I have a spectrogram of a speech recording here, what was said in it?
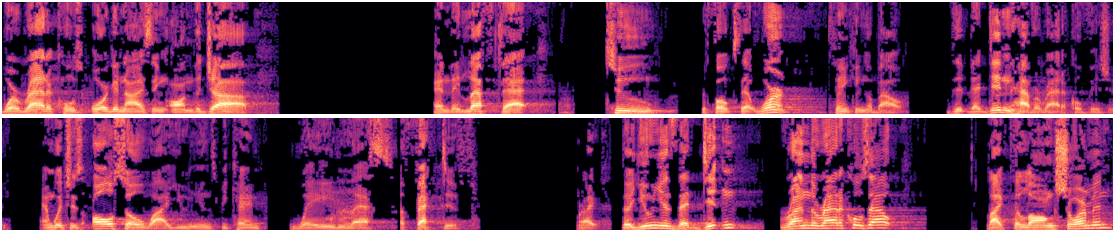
were radicals organizing on the job. And they left that to the folks that weren't thinking about, that didn't have a radical vision, and which is also why unions became way less effective. Right? The unions that didn't run the radicals out, like the longshoremen,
